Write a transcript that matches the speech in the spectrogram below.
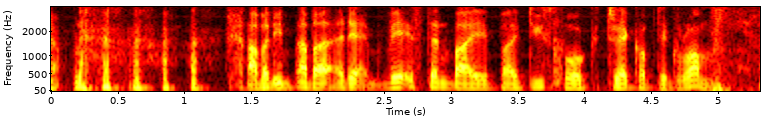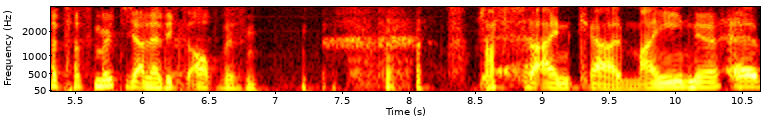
Ja. aber die, aber der, wer ist denn bei, bei Duisburg Jacob de Grom? das möchte ich allerdings auch wissen. Was für ein Kerl. Meine, äh,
